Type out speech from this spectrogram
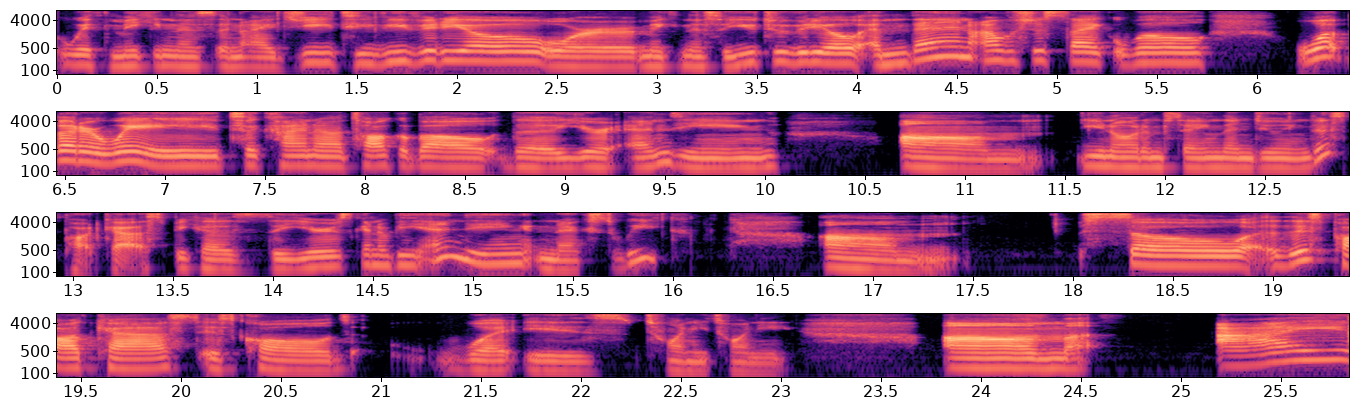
with making this an IGTV video or making this a YouTube video. And then I was just like, well, what better way to kind of talk about the year ending? Um you know what i'm saying than doing this podcast because the year is going to be ending next week. Um so this podcast is called what is 2020 um i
